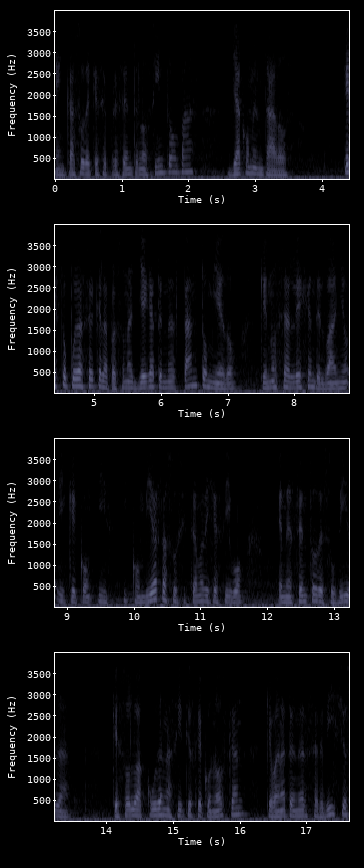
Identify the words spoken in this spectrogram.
en caso de que se presenten los síntomas ya comentados. Esto puede hacer que la persona llegue a tener tanto miedo que no se alejen del baño y que convierta su sistema digestivo en el centro de su vida, que solo acudan a sitios que conozcan, que van a tener servicios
